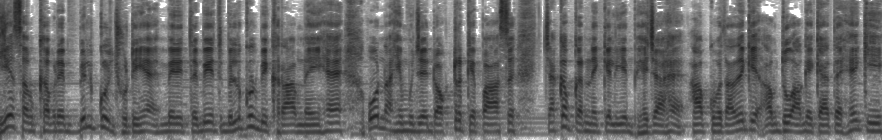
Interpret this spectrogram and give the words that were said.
ये सब खबरें बिल्कुल झूठी हैं, मेरी तबीयत बिल्कुल भी खराब नहीं है और ना ही मुझे डॉक्टर के पास चेकअप करने के लिए भेजा है। आपको बता दें कि अब्दू आगे कहते हैं कि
